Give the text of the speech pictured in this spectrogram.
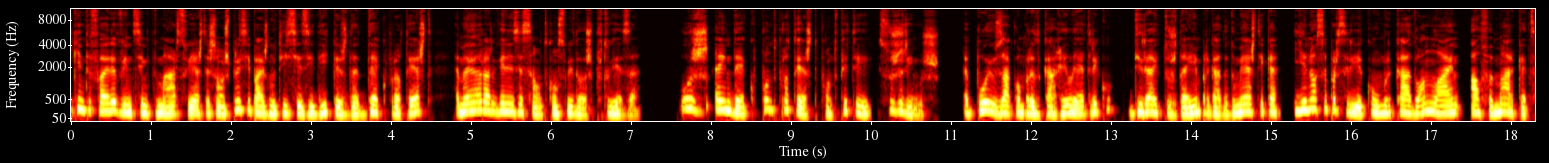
quinta-feira, 25 de março, e estas são as principais notícias e dicas da DECO Proteste, a maior organização de consumidores portuguesa. Hoje, em DECO.proteste.pt, sugerimos apoios à compra de carro elétrico, direitos da empregada doméstica e a nossa parceria com o mercado online Alpha Market,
